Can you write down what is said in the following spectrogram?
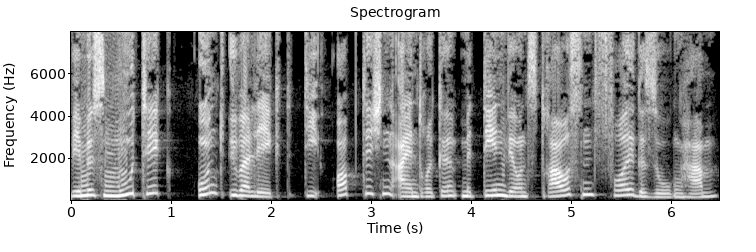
Wir müssen mutig und überlegt die optischen Eindrücke, mit denen wir uns draußen vollgesogen haben,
